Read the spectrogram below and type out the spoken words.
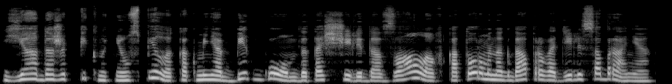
Я даже пикнуть не успела, как меня бегом дотащили до зала, в котором иногда проводили собрания,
